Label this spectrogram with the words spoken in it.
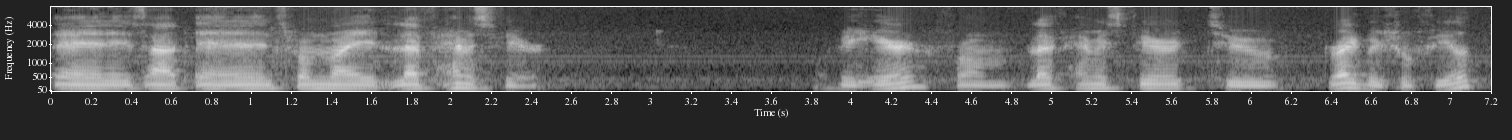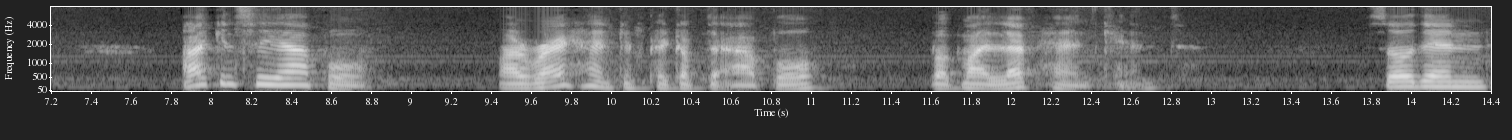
And it's at and it's from my left hemisphere. Over here, from left hemisphere to right visual field, I can see apple. My right hand can pick up the apple, but my left hand can't. So then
